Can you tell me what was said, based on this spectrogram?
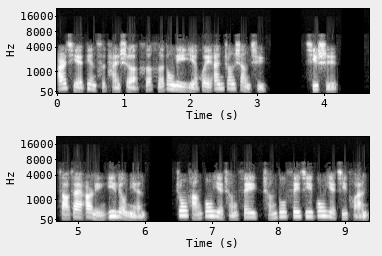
而且电磁弹射和核动力也会安装上去。其实，早在二零一六年，中航工业成飞成都飞机工业集团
